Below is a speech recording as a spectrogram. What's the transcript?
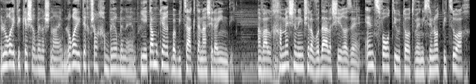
ולא ראיתי קשר בין השניים. לא ראיתי איך אפשר לחבר ביניהם. היא הייתה מוכרת בביצה הקטנה של האינדי. אבל חמש שנים של עבודה על השיר הזה, אין ספור טיוטות וניסיונות פיצוח,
